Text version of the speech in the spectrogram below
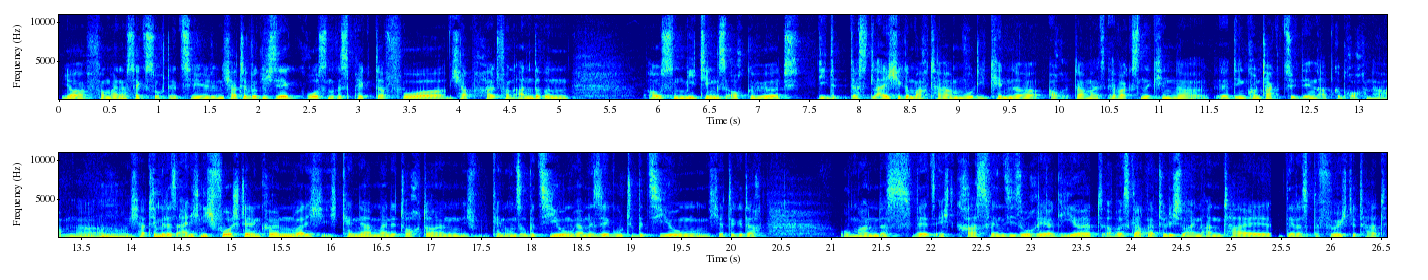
ja, von meiner Sexsucht erzählt. Und ich hatte wirklich sehr großen Respekt davor. Ich habe halt von anderen Außenmeetings auch gehört, die das Gleiche gemacht haben, wo die Kinder, auch damals erwachsene Kinder, äh, den Kontakt zu denen abgebrochen haben. Ne? Also mhm. ich hatte mir das eigentlich nicht vorstellen können, weil ich, ich kenne ja meine Tochter, ich kenne unsere Beziehung, wir haben eine sehr gute Beziehung. Und ich hätte gedacht, oh Mann, das wäre jetzt echt krass, wenn sie so reagiert. Aber es gab natürlich so einen Anteil, der das befürchtet hat.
